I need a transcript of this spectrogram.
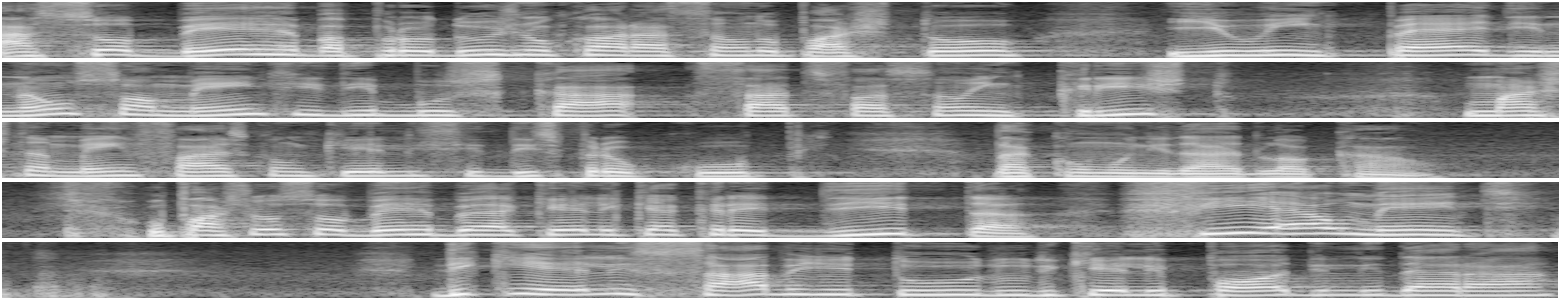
A soberba produz no coração do pastor e o impede não somente de buscar satisfação em Cristo, mas também faz com que ele se despreocupe da comunidade local. O pastor soberbo é aquele que acredita fielmente de que ele sabe de tudo, de que ele pode liderar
